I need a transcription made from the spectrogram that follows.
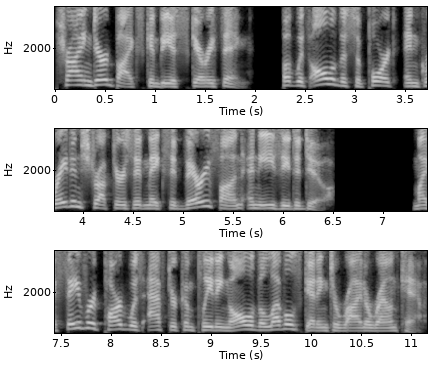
Trying dirt bikes can be a scary thing, but with all of the support and great instructors it makes it very fun and easy to do. My favorite part was after completing all of the levels getting to ride around camp.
